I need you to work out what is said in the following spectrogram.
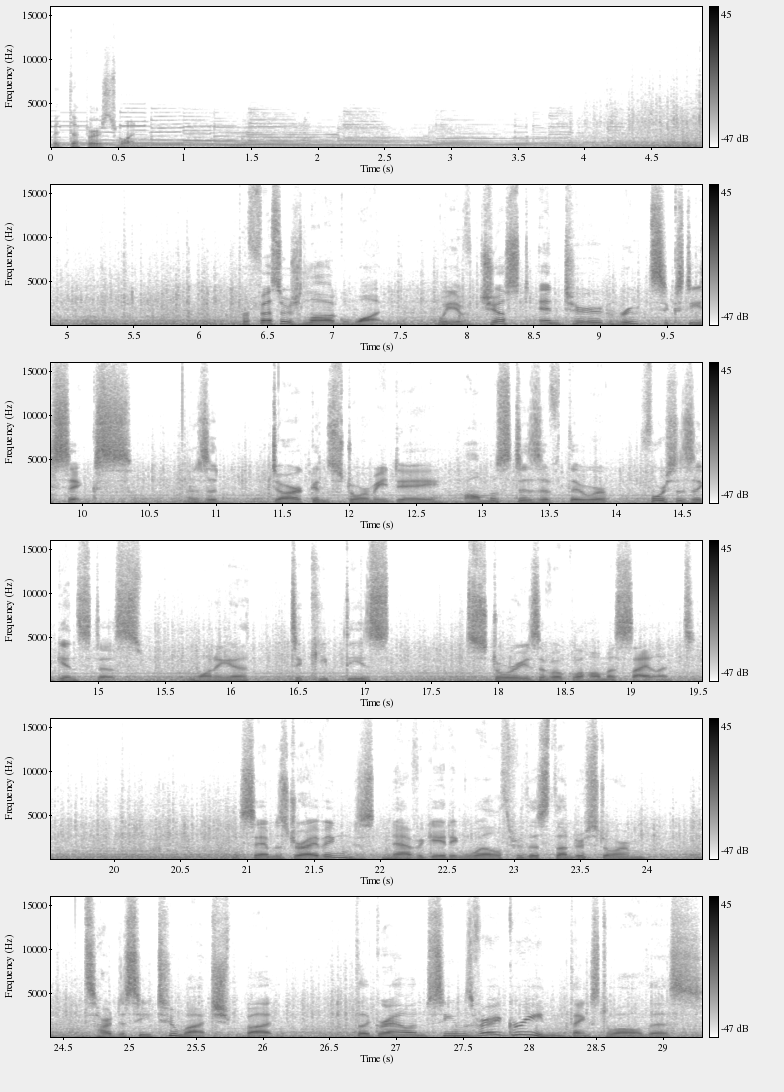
with the first one. Professor's Log 1. We have just entered Route 66. It was a dark and stormy day, almost as if there were forces against us, wanting uh, to keep these stories of Oklahoma silent. Sam is driving, just navigating well through this thunderstorm. It's hard to see too much, but the ground seems very green thanks to all this.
